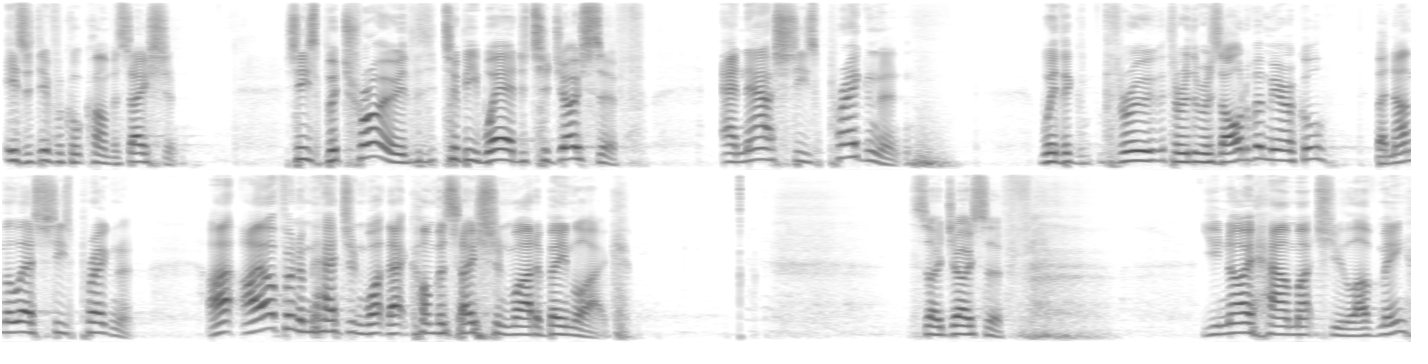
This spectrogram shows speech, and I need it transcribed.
is a difficult conversation. She's betrothed to be wed to Joseph, and now she's pregnant with a, through, through the result of a miracle, but nonetheless, she's pregnant. I, I often imagine what that conversation might have been like. So, Joseph, you know how much you love me,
